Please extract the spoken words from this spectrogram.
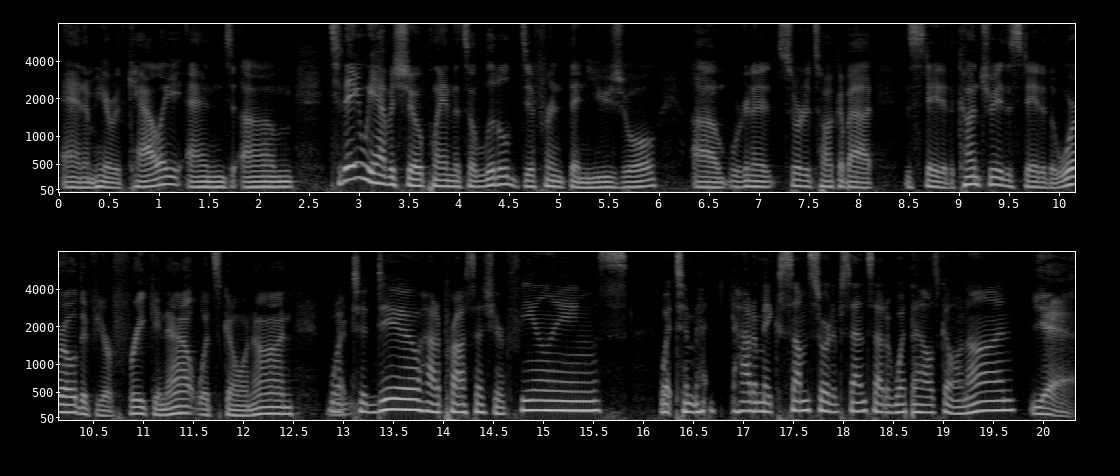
and I'm here with Callie. And um, today we have a show plan that's a little different than usual. Uh, we're gonna sort of talk about the state of the country, the state of the world. If you're freaking out, what's going on? What to do, how to process your feelings, what to how to make some sort of sense out of what the hell's going on. Yeah.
